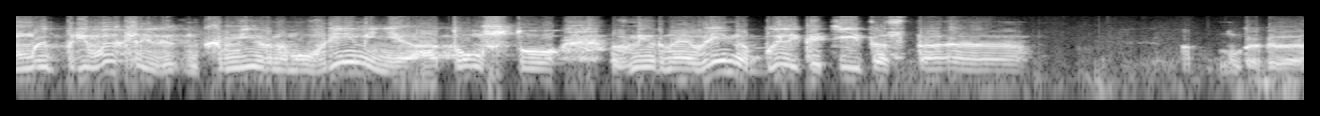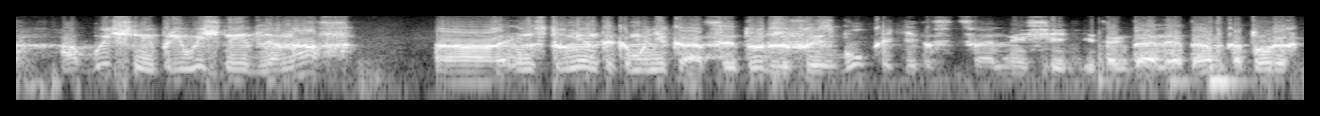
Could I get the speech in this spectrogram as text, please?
мы привыкли к мирному времени, о том, что в мирное время были какие-то ну, как это, обычные, привычные для нас инструменты коммуникации, тот же Facebook, какие-то социальные сети и так далее, да, в которых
